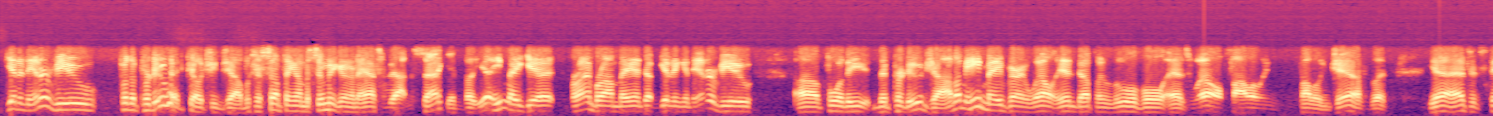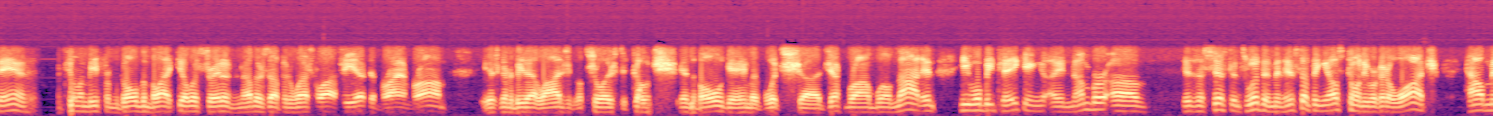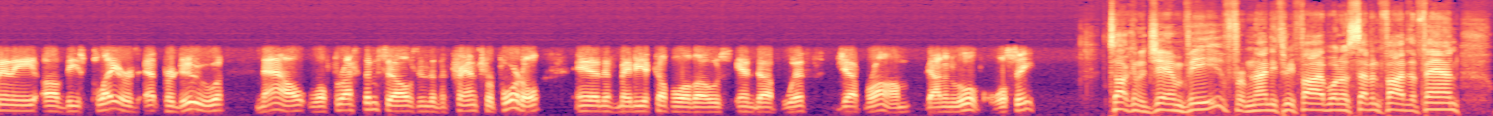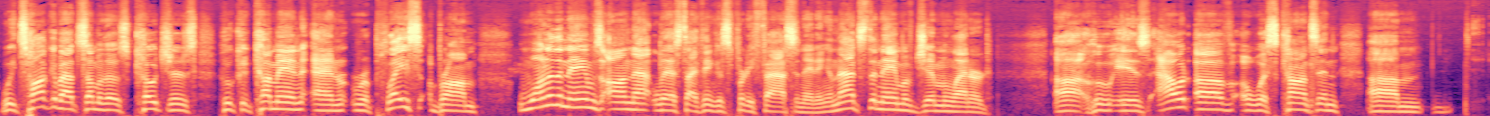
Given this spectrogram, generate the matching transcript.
get an interview for the Purdue head coaching job, which is something I'm assuming you're going to ask about in a second. But yeah, he may get Brian Brohm may end up getting an interview uh, for the the Purdue job. I mean, he may very well end up in Louisville as well, following following Jeff. But yeah, as it stands, telling me from Gold & Black Illustrated and others up in West Lafayette that Brian Brohm is going to be that logical choice to coach in the bowl game, of which uh, Jeff Brohm will not, and he will be taking a number of his assistants with him. And here's something else, Tony, we're going to watch how many of these players at Purdue now will thrust themselves into the transfer portal. And if maybe a couple of those end up with Jeff Brohm down in Louisville, we'll see. Talking to JMV from 93.5, 107.5 The Fan. We talk about some of those coaches who could come in and replace Brohm. One of the names on that list I think is pretty fascinating, and that's the name of Jim Leonhard uh, who is out of Wisconsin. Um,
